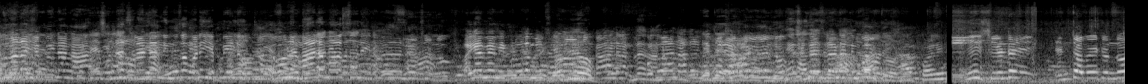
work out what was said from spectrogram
ఏమన్నా చెప్పిండా నా చిన్న సిలిండర్ నింపుతామని చెప్పిండు నేను మాట మాస్తుంది భయ్యా మేము ఇప్పుడు కూడా మీకు ఈ సిలిండర్ ఎంత వెయిట్ ఉందో.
